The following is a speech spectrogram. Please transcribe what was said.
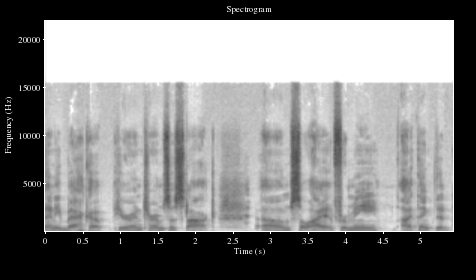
any backup here in terms of stock. Um, so I, for me, I think that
